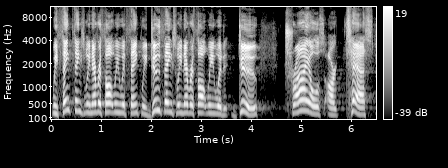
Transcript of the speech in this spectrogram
We think things we never thought we would think. We do things we never thought we would do. Trials are tests,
